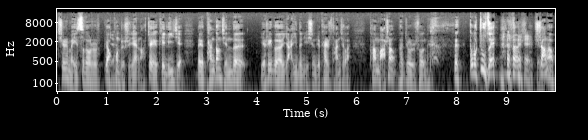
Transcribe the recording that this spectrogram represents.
其实每一次都是要控制时间啊，这也可以理解。那个弹钢琴的也是一个亚裔的女性，就开始弹起来，她马上她就是说那个 给我住嘴，shut up。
